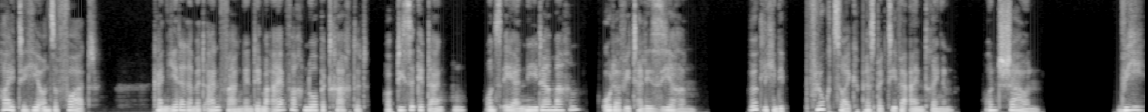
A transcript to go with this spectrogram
Heute, hier und sofort kann jeder damit anfangen, indem er einfach nur betrachtet, ob diese Gedanken uns eher niedermachen oder vitalisieren. Wirklich in die Flugzeugperspektive eindringen und schauen, wie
